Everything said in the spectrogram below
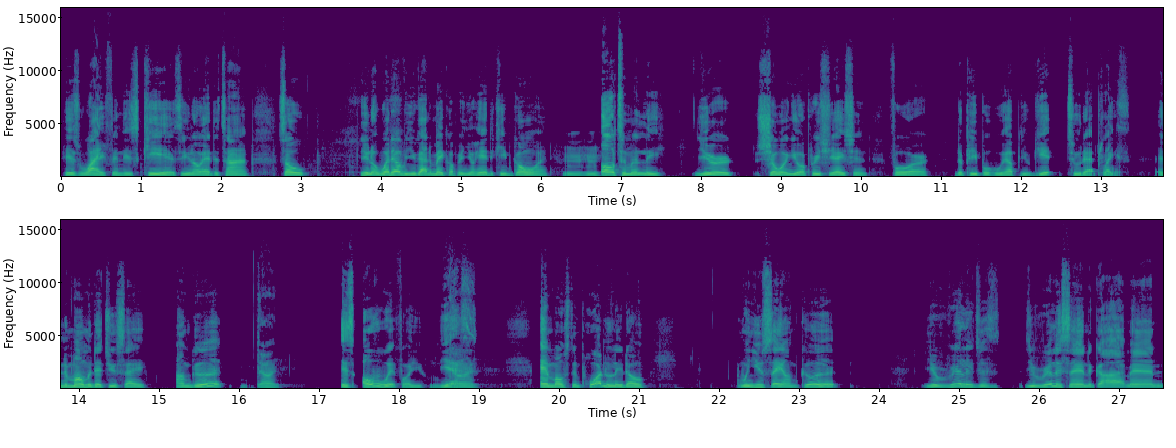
his wife and his kids. You know, at the time. So, you know, whatever you got to make up in your head to keep going Mm-hmm. ultimately you're showing your appreciation for the people who helped you get to that place. And the moment that you say, I'm good, Done. it's over with for you. Yes. Done. And most importantly, though, when you say I'm good, you're really just you're really saying to God, man,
